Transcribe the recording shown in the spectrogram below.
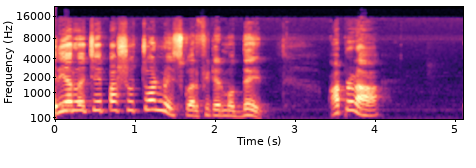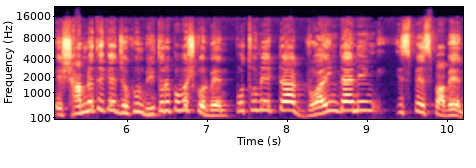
এরিয়া রয়েছে পাঁচশো চুয়ান্ন স্কোয়ার ফিটের মধ্যে। আপনারা এই সামনে থেকে যখন ভিতরে প্রবেশ করবেন, প্রথমে একটা ড্রয়িং ডাইনিং স্পেস পাবেন,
